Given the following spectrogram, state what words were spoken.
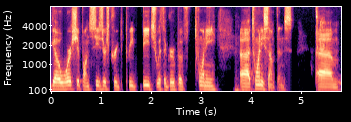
go worship on Caesars Creek Beach with a group of 20, uh, 20 somethings. Um,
